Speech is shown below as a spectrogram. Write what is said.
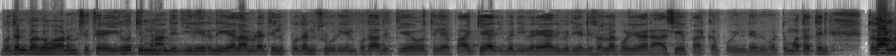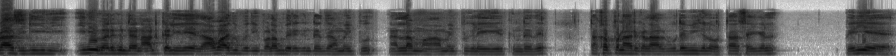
புதன் பகவானும் சித்திரை இருபத்தி மூணாம் தேதியிலிருந்து ஏழாம் இடத்தில் புதன் சூரியன் புதாதித்ய யோகத்திலே பாக்கியாதிபதி விரையாதிபதி என்று சொல்லக்கூடிய ராசியை பார்க்க போகின்றது. ஒட்டுமொத்தத்தில் துலாம் ராசிக்கு இனி- வருகின்ற நாட்களிலே லாபாதிபதி பலம் பெறுகின்றது அமைப்பு நல்ல ம- அமைப்புகளே இருக்கின்றது. தகப்பனார்களால் உதவிகள் ஒத்தாசைகள் பெரிய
